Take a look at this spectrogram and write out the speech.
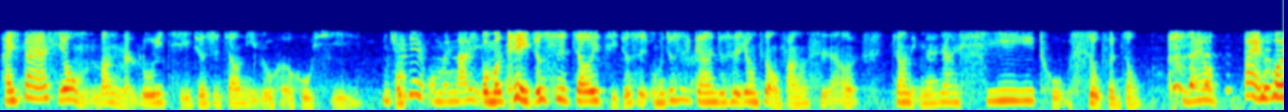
还是大家希望我们帮你们录一集，就是教你如何呼吸。你确定我们哪里？我们可以就是教一集，就是我们就是刚刚就是用这种方式，然后教你们这样吸吐十五分钟。没有，拜托，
